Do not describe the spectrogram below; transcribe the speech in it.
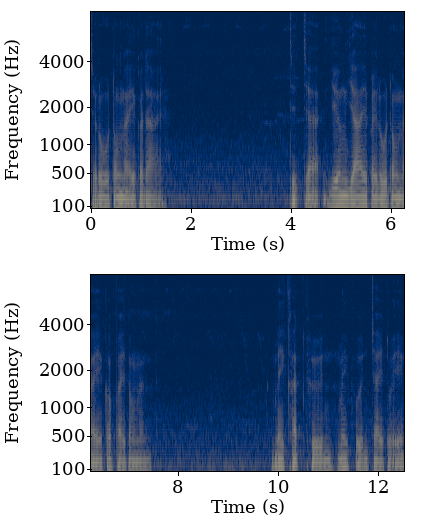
จะรู้ตรงไหนก็ได้ จิตจะเยื้องย้ายไปรู้ตรงไหนก็ไปตรงนั้น ไม่ขัดขืน ไม่ฝืนใจตัวเอง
